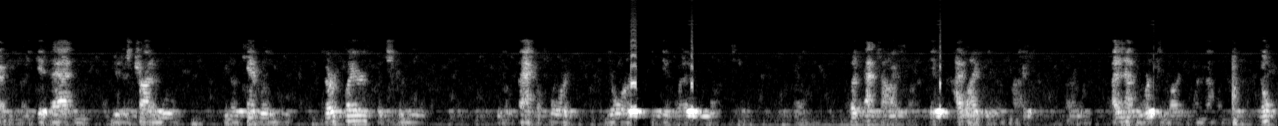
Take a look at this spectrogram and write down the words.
Okay. you know, you get that, and you're just trying to move. You know, you can't really move their players, but you can move, you know, back and forth yours to get whatever you want. Uh, but that's how I saw it. I liked it. I didn't have to work too hard to win that one. Nope.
